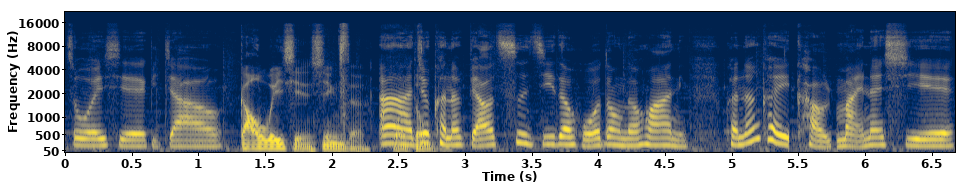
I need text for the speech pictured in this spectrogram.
做一些比较高危险性的啊，就可能比较刺激的活动的话，你可能可以考买那些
